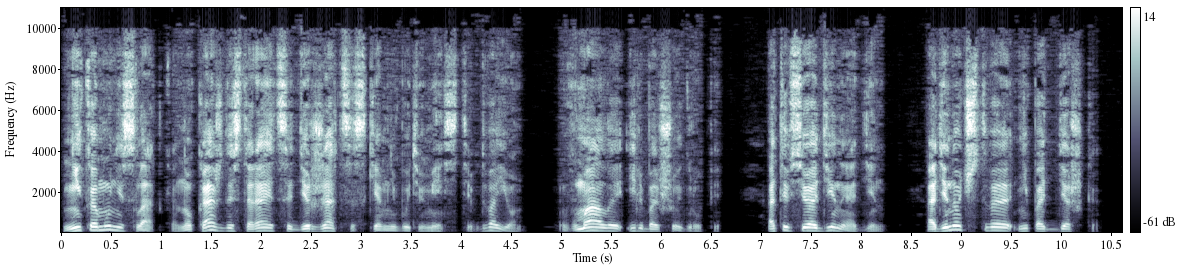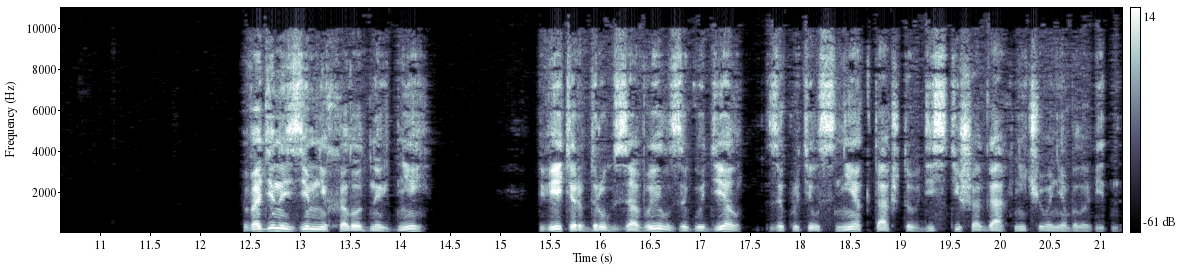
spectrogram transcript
Никому не сладко, но каждый старается держаться с кем-нибудь вместе, вдвоем, в малой или большой группе. А ты все один и один. Одиночество не поддержка. В один из зимних холодных дней Ветер вдруг завыл, загудел, закрутил снег так, что в десяти шагах ничего не было видно.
